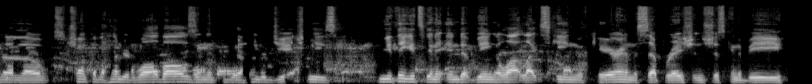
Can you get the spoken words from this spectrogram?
the chunk of 100 wall balls, and then the 100 GHDs. Do you think it's going to end up being a lot like skiing with Karen, and the separation is just going to be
